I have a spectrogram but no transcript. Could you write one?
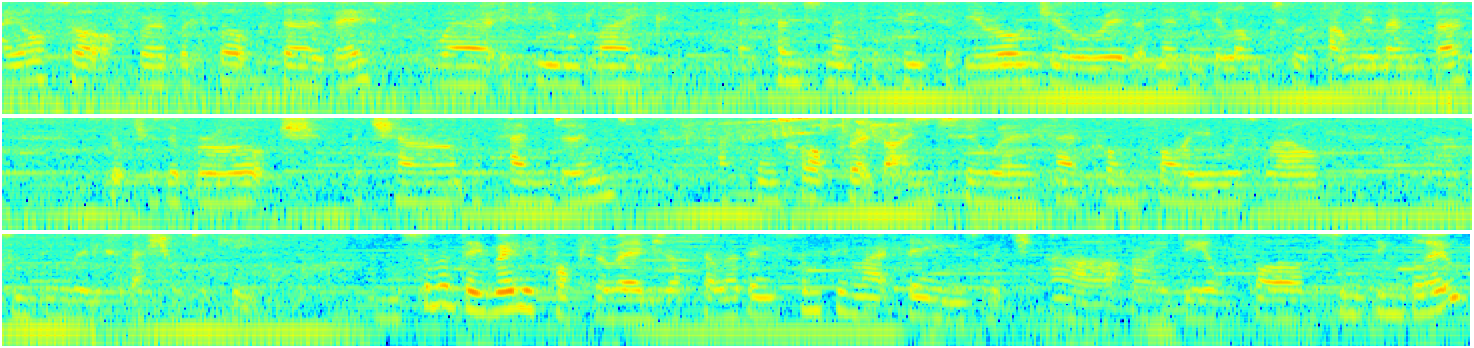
I also offer a bespoke service where if you would like a sentimental piece of your own jewellery that maybe belonged to a family member, such as a brooch, a charm, a pendant, I can incorporate that into a hair comb for you as well, uh, something really special to keep. Some of the really popular ranges I sell are these, something like these, which are ideal for something blue.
